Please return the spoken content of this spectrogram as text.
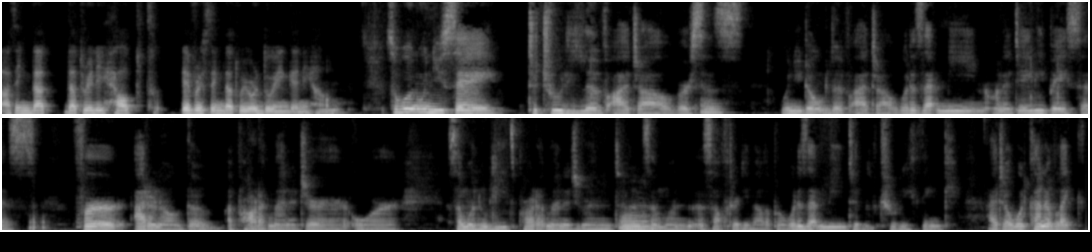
I think that that really helped everything that we were doing anyhow. So when, when you say to truly live agile versus mm. when you don't live agile? What does that mean on a daily basis for I don't know the a product manager or someone who leads product management mm. and someone a software developer? What does that mean to truly think? agile what kind of like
